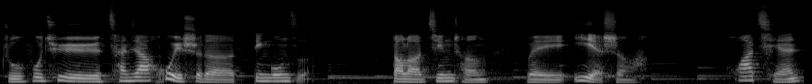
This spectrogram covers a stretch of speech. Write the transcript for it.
嘱咐去参加会试的丁公子，到了京城为叶生啊花钱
